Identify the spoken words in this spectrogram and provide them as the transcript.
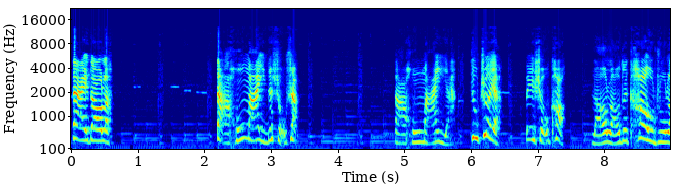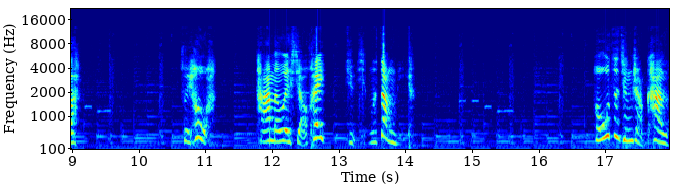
戴到了红蚂蚁的手上。大红蚂蚁啊，就这样被手铐牢牢的铐住了。最后啊，他们为小黑举行了葬礼。猴子警长看了，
